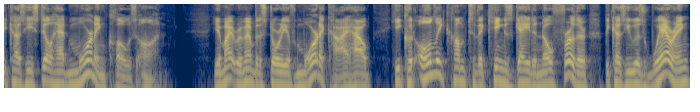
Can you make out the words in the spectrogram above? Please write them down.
because he still had mourning clothes on. You might remember the story of Mordecai, how he could only come to the king's gate and no further because he was wearing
